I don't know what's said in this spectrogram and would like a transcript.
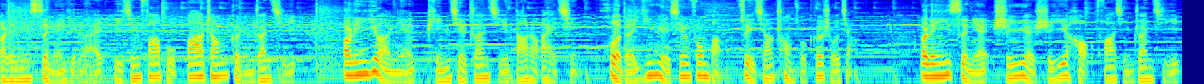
二零零四年以来，已经发布八张个人专辑。二零一二年，凭借专辑《打扰爱情》获得音乐先锋榜最佳创作歌手奖。二零一四年十一月十一号发行专辑《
